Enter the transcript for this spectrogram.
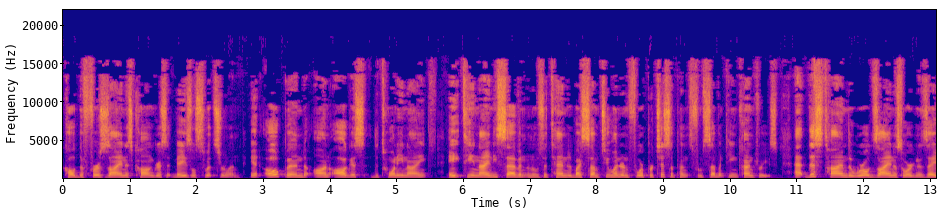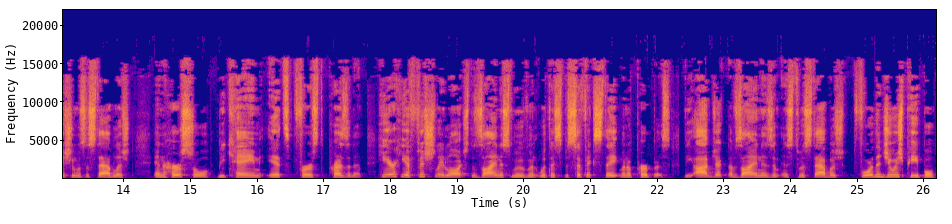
called the first Zionist Congress at Basel, Switzerland. It opened on August the 29th, 1897 and was attended by some 204 participants from 17 countries. At this time, the World Zionist Organization was established and Herzl became its first president. Here he officially launched the Zionist movement with a specific statement of purpose. The object of Zionism is to establish for the Jewish people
